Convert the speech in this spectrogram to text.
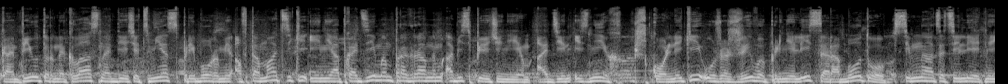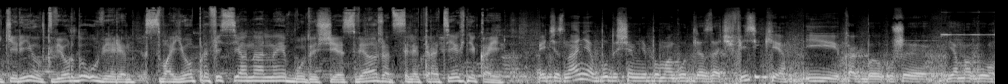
Компьютерный класс на 10 мест с приборами автоматики и необходимым программным обеспечением. Один из них. Школьники уже живо приняли принялись за работу, 17-летний Кирилл твердо уверен, свое профессиональное будущее свяжет с электротехникой. Эти знания в будущем мне помогут для сдачи физики, и как бы уже я могу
